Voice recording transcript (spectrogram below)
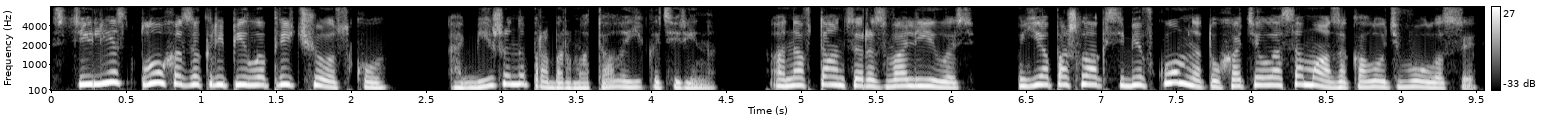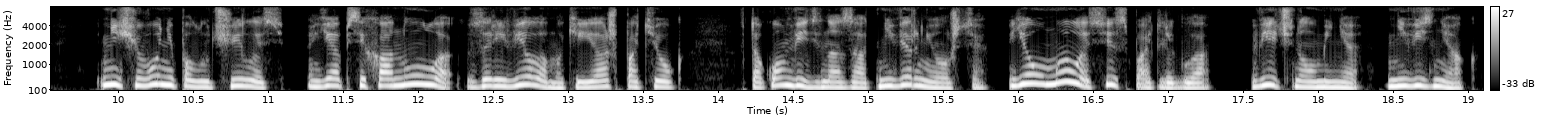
«Стилист плохо закрепила прическу», — обиженно пробормотала Екатерина. «Она в танце развалилась. Я пошла к себе в комнату, хотела сама заколоть волосы. Ничего не получилось. Я психанула, заревела, макияж потек. В таком виде назад не вернешься. Я умылась и спать легла. Вечно у меня невизняк».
